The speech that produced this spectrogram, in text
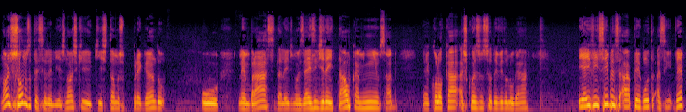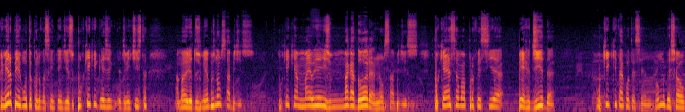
Nós somos o terceiro Elias, nós que, que estamos pregando o lembrar-se da lei de Moisés, endireitar o caminho, sabe? É, colocar as coisas no seu devido lugar. E aí vem sempre a pergunta, assim, vem a primeira pergunta quando você entende isso: por que, que a igreja adventista, a maioria dos membros não sabe disso? Por que, que a maioria esmagadora não sabe disso? Porque essa é uma profecia perdida. O que está acontecendo? Vamos deixar o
